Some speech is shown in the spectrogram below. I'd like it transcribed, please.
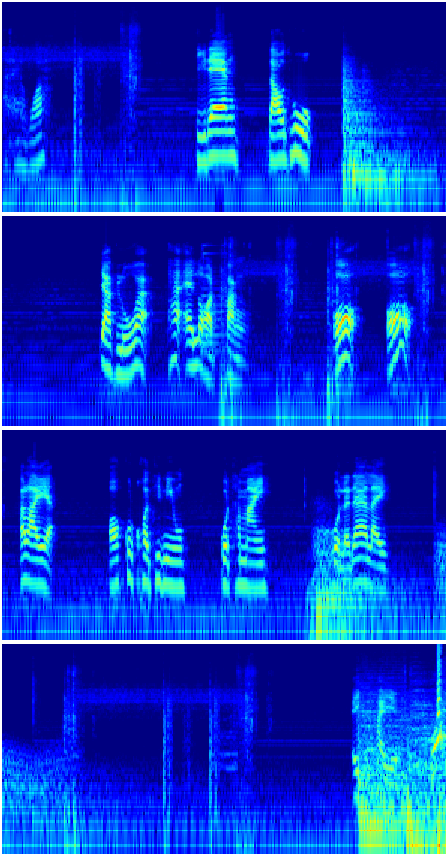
อะไรวะ สีแดง เดาถูก อยากรู้อะถ้าไอหลอดฝั่ง โอ้โอ้อะไรอะอ๋อกด continue กดทำไม กดแล้วได้อะไร ไอ้ไข่อะเฮ้ย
